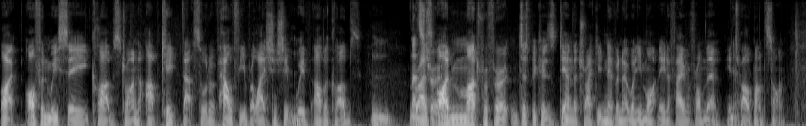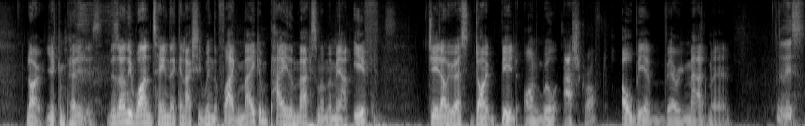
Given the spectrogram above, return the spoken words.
like, often we see clubs trying to upkeep that sort of healthy relationship with other clubs. Mm, that's Whereas true. I'd much prefer it just because down the track you never know when you might need a favour from them in 12 months' time. No, you're competitors. There's only one team that can actually win the flag. Make them pay the maximum amount. If GWS don't bid on Will Ashcroft, I will be a very mad man. Look at this.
